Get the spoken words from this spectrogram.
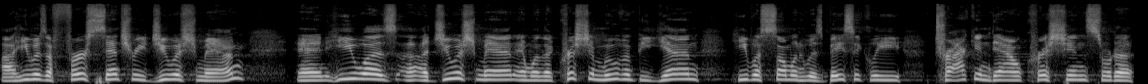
Uh, he was a first century Jewish man. And he was a Jewish man, and when the Christian movement began, he was someone who was basically tracking down Christians, sort of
